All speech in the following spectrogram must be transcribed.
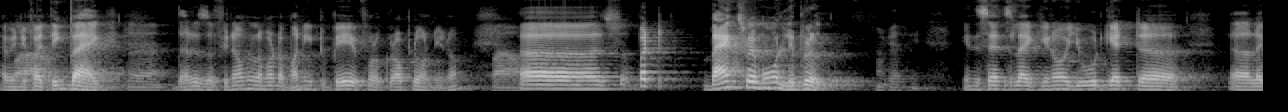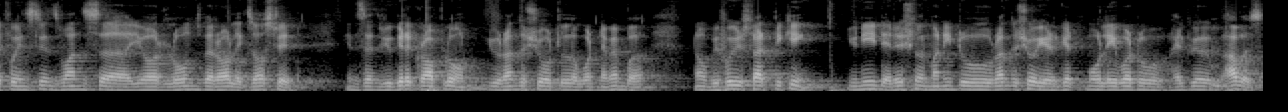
I mean, if I think back, Yeah. there is a phenomenal amount of money to pay for a crop loan, you know. Wow. Uh, so, but banks were more liberal Okay. in the sense like, you know, you would get, uh, uh, like for instance, once uh, your loans were all exhausted, in the sense you get a crop loan, you run the show till what, November. Now, before you start picking, you need additional money to run the show. You get more labor to help you harvest.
